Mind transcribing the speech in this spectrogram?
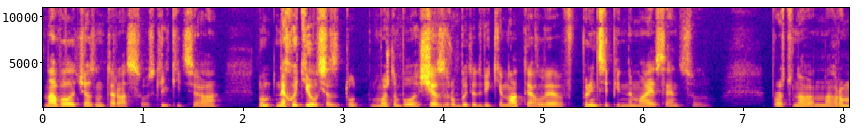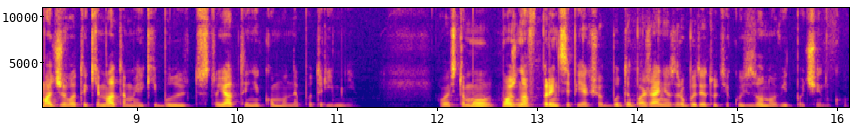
на величезну терасу, оскільки ця. Ну, не хотілося тут можна було ще зробити дві кімнати, але в принципі немає сенсу просто нагромаджувати кімнатами, які будуть стояти нікому не потрібні. Ось тому можна, в принципі, якщо буде бажання, зробити тут якусь зону відпочинку.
